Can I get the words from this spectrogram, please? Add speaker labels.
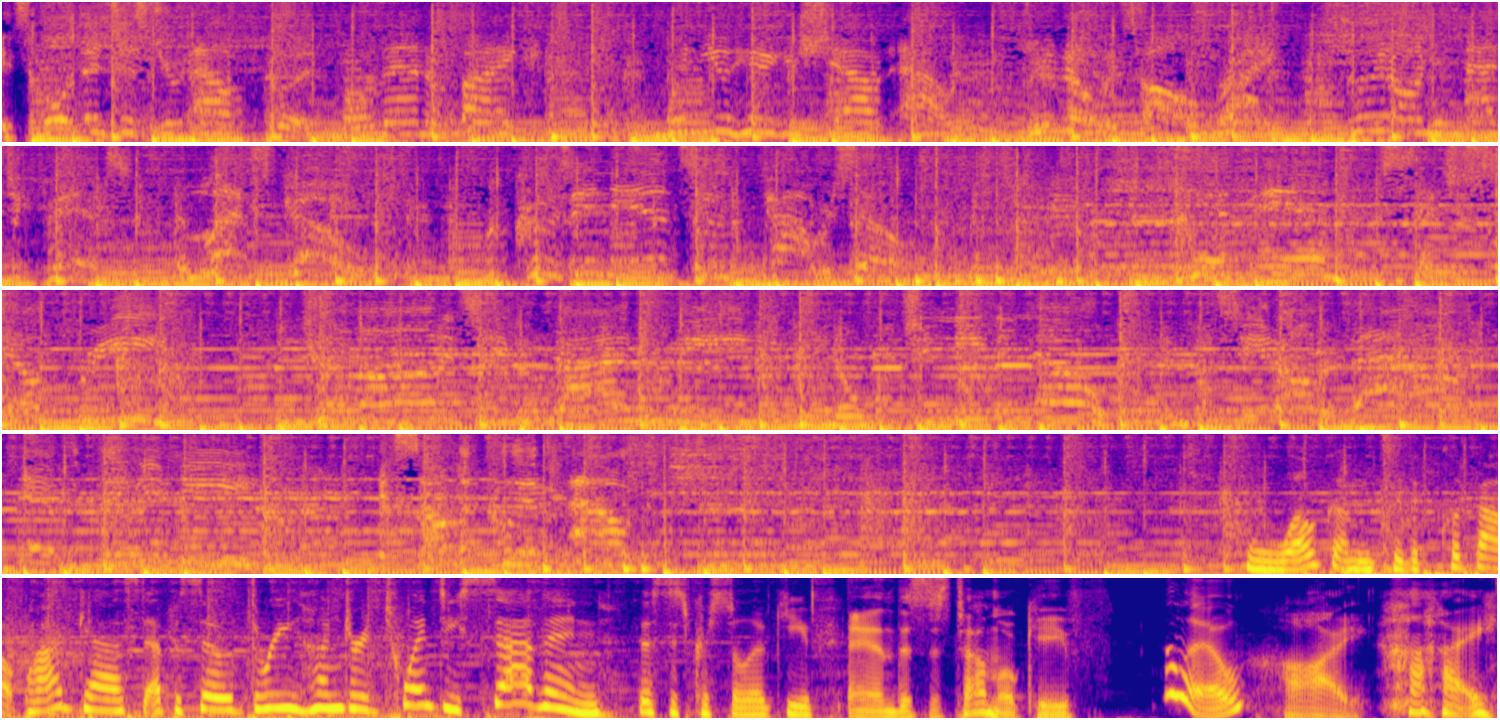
Speaker 1: It's more than just your output, more than
Speaker 2: Welcome to the Clip Out Podcast, episode 327. This is Crystal O'Keefe.
Speaker 3: And this is Tom O'Keefe.
Speaker 2: Hello.
Speaker 3: Hi.
Speaker 2: Hi.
